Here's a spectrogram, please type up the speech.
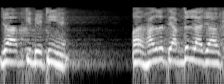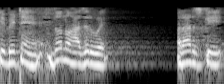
جو آپ کی بیٹی ہیں اور حضرت عبداللہ جو آپ کے بیٹے ہیں، دونوں حاضر ہوئے اور عرض کی،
